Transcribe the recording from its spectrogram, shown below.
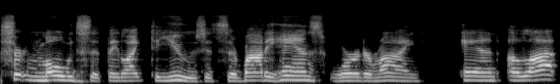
certain modes that they like to use it's their body, hands, word, or mind. And a lot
